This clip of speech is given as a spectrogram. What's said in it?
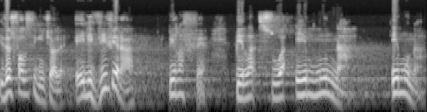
E Deus fala o seguinte: olha, ele viverá pela fé, pela sua emuná. Emuná.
